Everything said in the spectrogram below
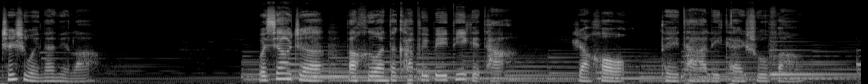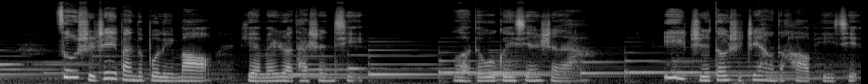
真是为难你了。”我笑着把喝完的咖啡杯递给他，然后推他离开书房。纵使这般的不礼貌，也没惹他生气。我的乌龟先生啊，一直都是这样的好脾气。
